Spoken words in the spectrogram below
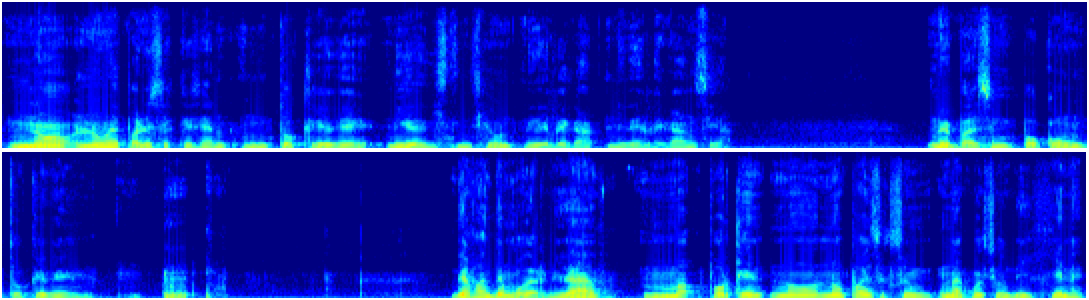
no, no me parece que sean un toque de, ni de distinción ni de elegancia. Me parece un poco un toque de, de afán de modernidad, porque no, no parece que sea una cuestión de higiene.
